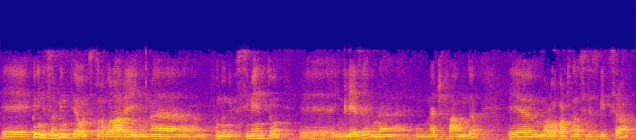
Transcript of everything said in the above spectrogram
Eh, quindi inizialmente ho iniziato a lavorare in un uh, fondo di investimento eh, inglese, un, hedge fund, ho lavorato nella sede svizzera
